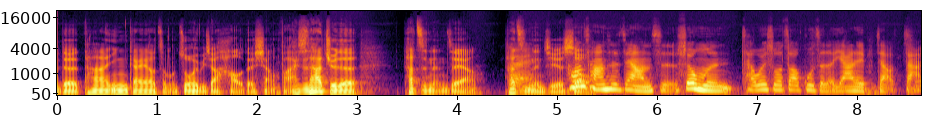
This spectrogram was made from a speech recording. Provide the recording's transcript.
得他应该要怎么做会比较好的想法，还是他觉得？他只能这样，他只能接受。通常是这样子，所以我们才会说照顾者的压力比较大。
